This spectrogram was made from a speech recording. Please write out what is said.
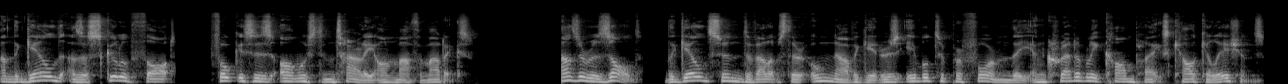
and the Guild as a school of thought focuses almost entirely on mathematics. As a result, the Guild soon develops their own navigators able to perform the incredibly complex calculations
